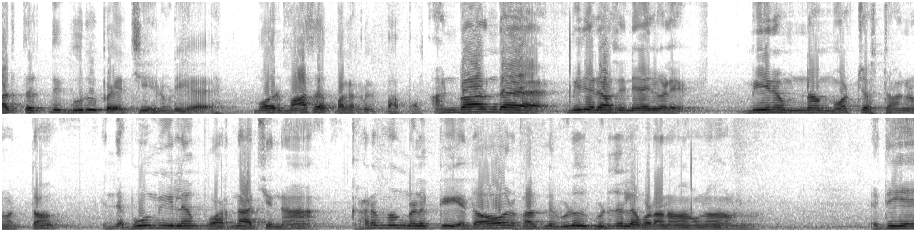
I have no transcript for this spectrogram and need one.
அடுத்தடுத்து குரு பயிற்சியினுடைய ஒரு மாத பலன்கள் பார்ப்போம். அன்பார்ந்த மீனராசி நேர்களே மீனம்னா மோட்சஸ்தானம் மட்டும். இந்த பூமியில் பிறந்தாச்சுன்னா கர்மங்களுக்கு ஏதோ ஒரு காலத்தில் விடு விடுதலை படணும் ஆகணும் ஆகணும் எதையே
